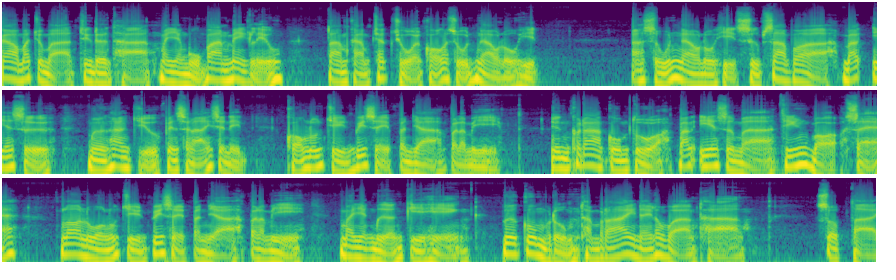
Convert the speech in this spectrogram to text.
ก้าวมัจจุมานจึงเดินทางมายังหมู่บ้านเมฆเหลวตามคำชักชวนของอสูรเงาโลหิต อสูรเงาโลหิตสืบทราบว่าบักเอียสือเมืองห้างจิ๋วเป็นสนายสนิทของหลวงจีนวิเศษปัญญาปรมี จึงกล้าโกมตัวบักเอียสือมาทิ้งเบาะแส ล่อลวงลุงจีนวิเศษปัญญาปรมี มายังเหมืองกีเหง เพื่อกุ้มรุมทำร้ายในระหว่างทาง ศพตาย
